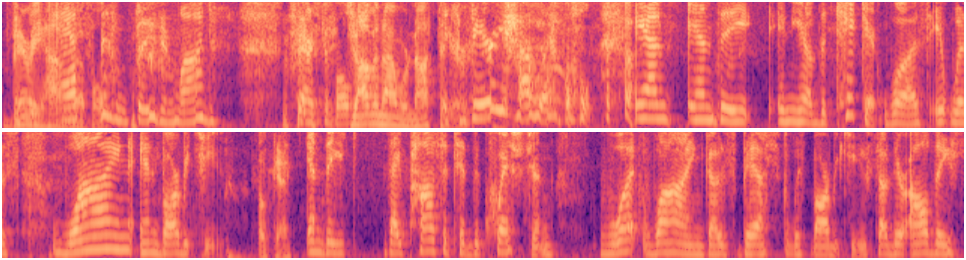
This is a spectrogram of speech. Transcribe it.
Very high level. Aspen Food and Wine Festival. Java and I were not there. It's very high level, and and the and you know the ticket was it was wine and barbecue, okay. and the they posited the question. What wine goes best with barbecue? So there are all these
